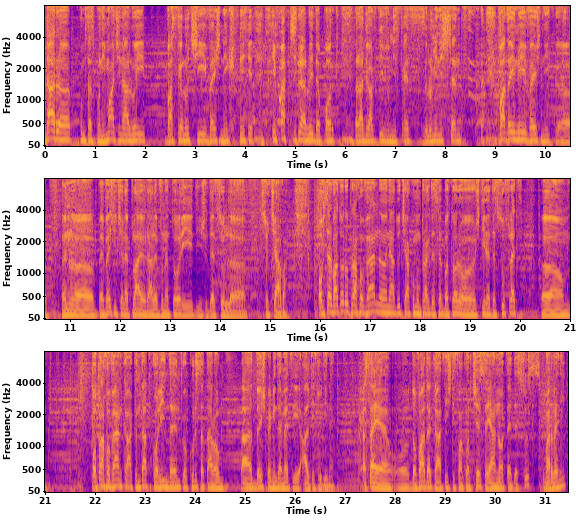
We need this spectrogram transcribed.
dar, uh, cum să spun, imaginea lui va străluci veșnic imaginea lui de porc radioactiv, mistreț, luminiscent va dăinui veșnic uh, în, uh, pe veșnicele plaiuri ale vânătorii din județul uh, Suceava. Observatorul Prahovean uh, ne aduce acum un prag de sărbător o știre de suflet. Uh, o prahoveancă a cântat colinde într-o cursă tarom la 12.000 de metri altitudine. Asta e o dovadă că artiștii fac orice să ia note de sus, cum ar veni.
